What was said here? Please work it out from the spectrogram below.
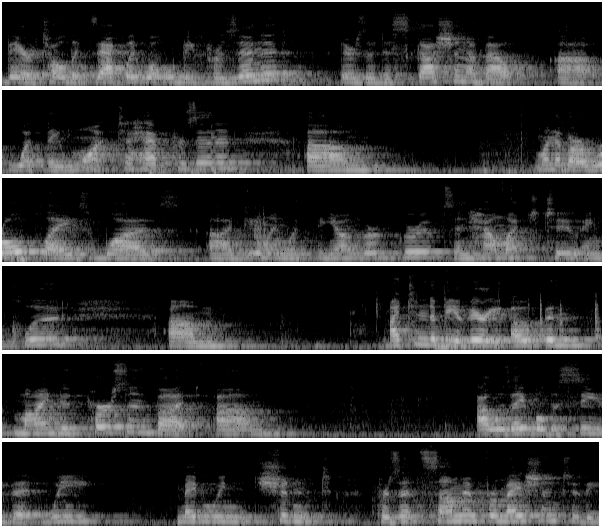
They are told exactly what will be presented. There's a discussion about uh, what they want to have presented. Um, one of our role plays was uh, dealing with the younger groups and how much to include. Um, I tend to be a very open-minded person, but um, I was able to see that we, maybe we shouldn't present some information to the,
